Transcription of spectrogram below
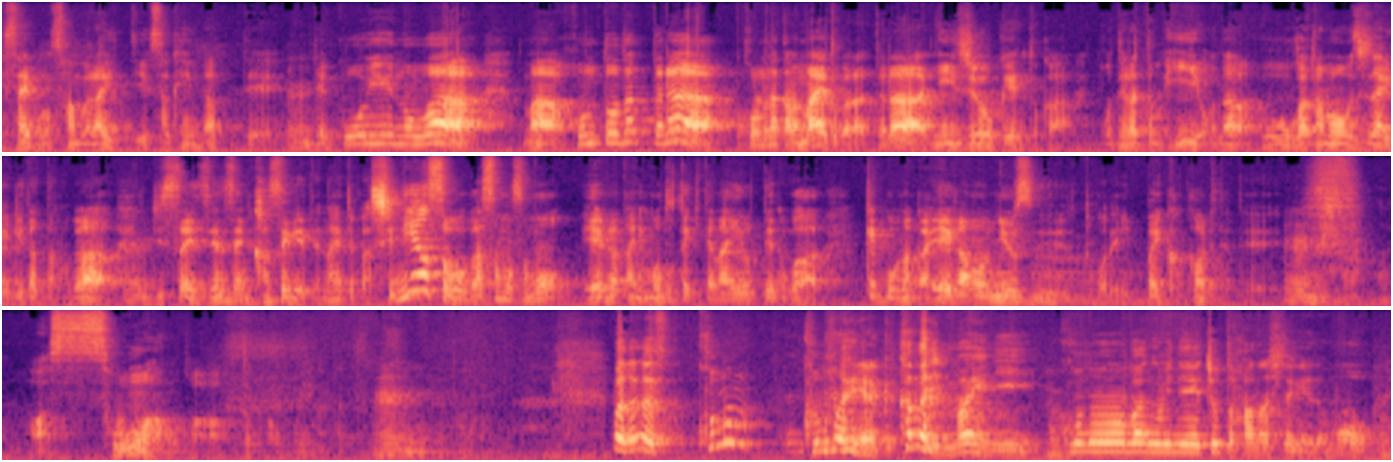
最後の侍」っていう作品があって、うん。でこういうのはまあ本当だったらコロナ禍の前とかだったら20億円とかを狙ってもいいような大型の時代劇だったのが、うん。実際全然稼げてないというかシニア層がそもそも映画館に戻ってきてないよっていうのが結構なんか映画のニュースとかでいっぱい書かれてて、うん。あそうなのかとか思いながら。うんまあ、だからこのこの前かなり前にうん。この番組でちょっと話したけれども、うん。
